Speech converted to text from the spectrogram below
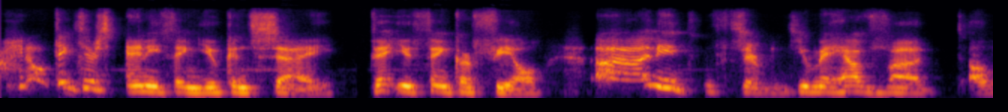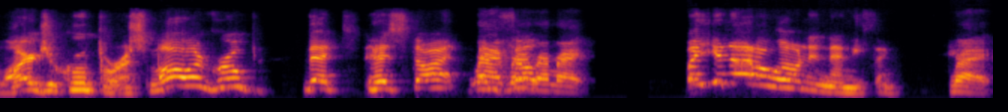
I don't think there's anything you can say that you think or feel. Uh, I mean, you may have uh, a larger group or a smaller group that has thought right right felt, right right but you're not alone in anything. right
